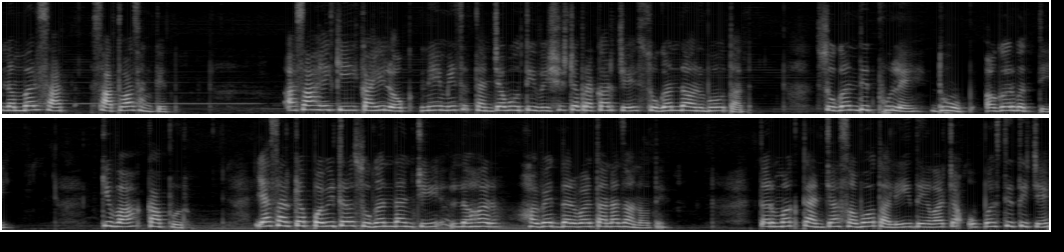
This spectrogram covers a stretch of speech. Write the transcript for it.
नंबर सात सातवा संकेत. असा आहे की काही लोक नेहमीच त्यांच्याभोवती विशिष्ट प्रकारचे सुगंध अनुभवतात. सुगंधित फुले धूप अगरबत्ती किंवा कापूर यासारख्या पवित्र सुगंधांची लहर हवेत दरवळताना जाणवते. तर मग त्यांच्या सभोवताली देवाच्या उपस्थितीचे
